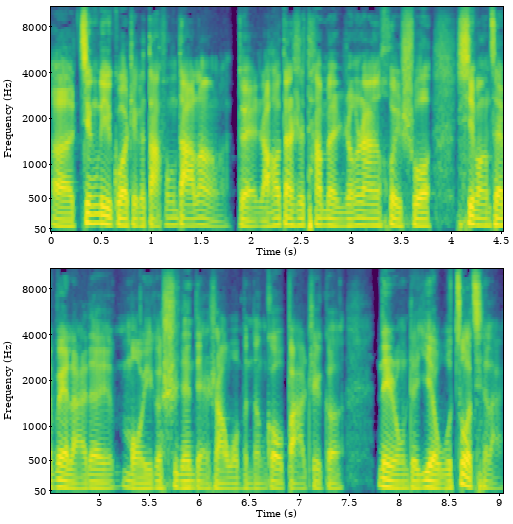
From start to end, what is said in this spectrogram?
呃，经历过这个大风大浪了，对。然后，但是他们仍然会说，希望在未来的某一个时间点上，我们能够把这个内容的业务做起来。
